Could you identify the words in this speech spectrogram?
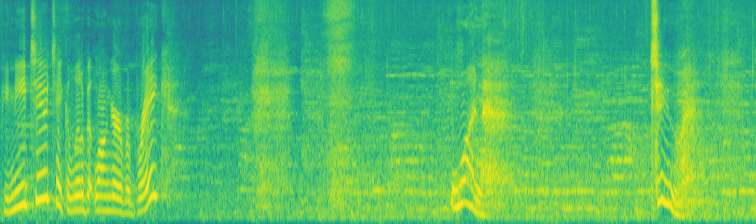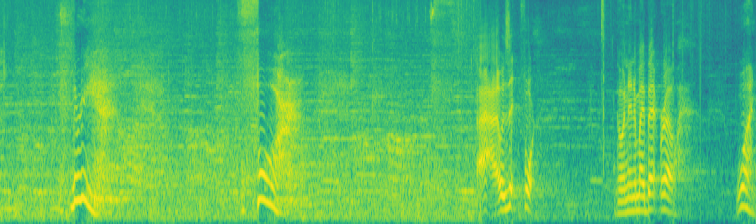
If you need to, take a little bit longer of a break. One, two, three, four. Ah, that was it, four. Going into my bent row. One,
